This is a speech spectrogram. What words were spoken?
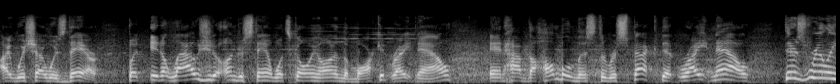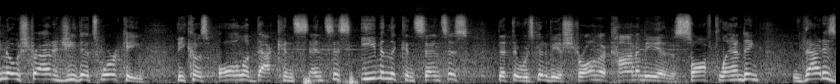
I wish I was there. But it allows you to understand what's going on in the market right now and have the humbleness, the respect that right now there's really no strategy that's working because all of that consensus, even the consensus that there was going to be a strong economy and a soft landing, that is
